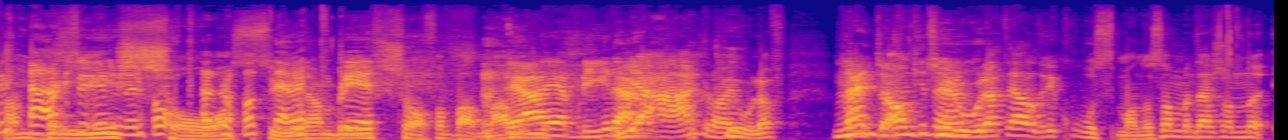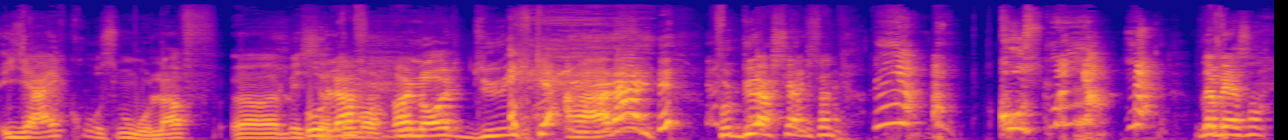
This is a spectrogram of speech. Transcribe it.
Han jeg er blir underholdt så jeg sur, vet han blir ikke. så forbanna. Ja, jeg blir det. Jeg er glad i Olaf. Nei, Han, er ikke det. tror at jeg aldri koser meg, sånt, men det er sånn jeg koser med Olaf. øh, hvis Olaf, Morten, hva- når du ikke er der! For du er så jævlig sånn «Nja, Kos meg! Nja, nja». Da blir jeg sånn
